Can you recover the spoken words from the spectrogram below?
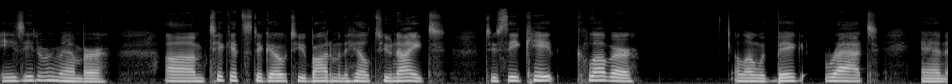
Easy to remember. Um, tickets to go to Bottom of the Hill tonight to see Kate Clover along with Big Rat and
